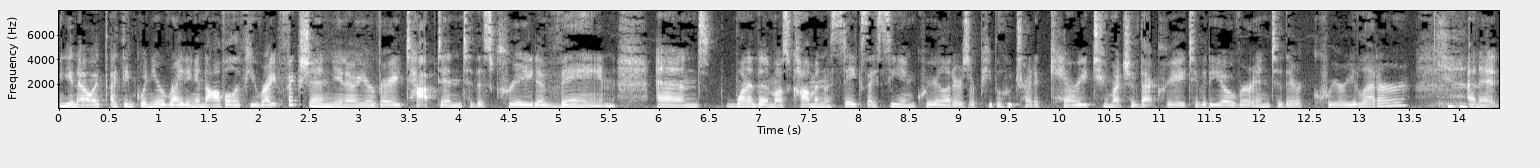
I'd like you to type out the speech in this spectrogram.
you know, it, I think when you're writing a novel, if you write fiction, you know, you're very tapped into this creative vein. And one of the most common mistakes I see in query letters are people who try to carry too much of that creativity over into their query letter, yeah. and it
